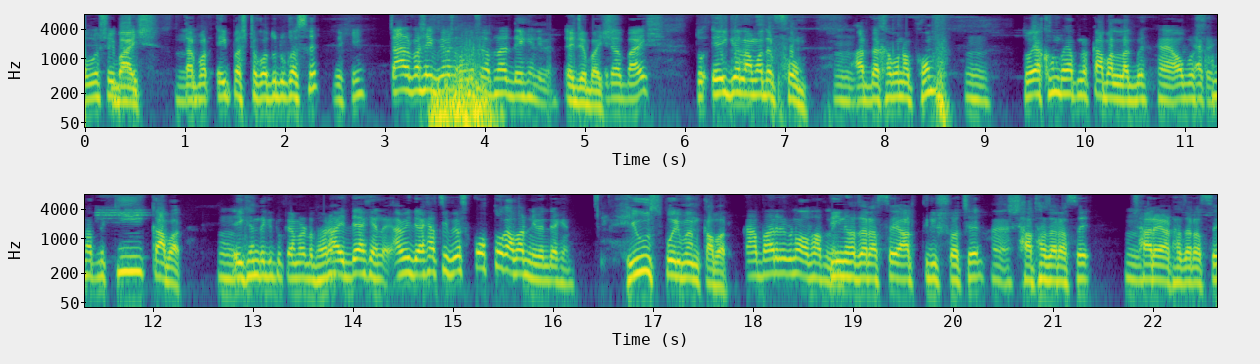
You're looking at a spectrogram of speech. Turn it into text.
অবশ্যই বাইশ। তারপর এই পাশটা কতটুকু আছে? দেখি। চারপাশে viewers অবশ্যই আপনারা দেখে নেবেন। এই যে বাইশ। বাইশ। তো এই গেল আমাদের ফোম। আর দেখাবো না ফোম। তো এখন ভাই আপনার কাবার লাগবে। হ্যাঁ অবশ্যই। এখন আপনি কি কাবার এইখান থেকে একটু ক্যামেরাটা ধরেন। ভাই দেখেন আমি দেখাচ্ছি বিকজ কত কাভার নেবেন দেখেন। হিউজ পরিমাণ কাবার কাভারের কোনো অভাব নেই। তিন হাজার আছে আটত্রিশশো আছে হ্যাঁ। সাত হাজার আছে। সাড়ে আট হাজার আছে।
